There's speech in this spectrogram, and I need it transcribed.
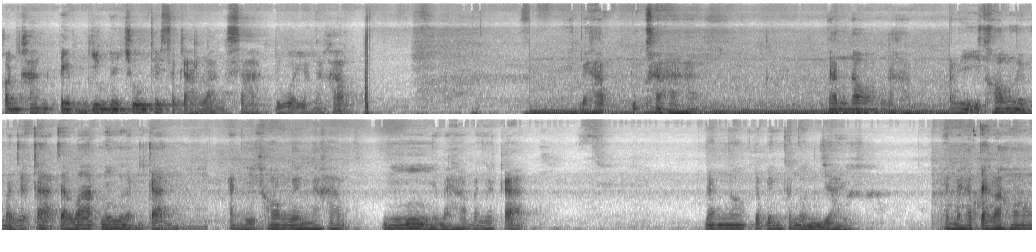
ค่อนข้างเต็มยิ่งในช่วงเทศกาลลานศาสตร์ด้วยนะครับเห็นไหมครับลูกค้าด้านนอกนะครับ อันนี้อีกห้องหนึ่งบรรยากาศจะวาดไม่เหมือนกัน อันนี้ห้องหนึ่งนะครับ นี่เห็นไหมครับ บรรยากาศ ด้านนอกจะเป็นถนนใหญ่ เห็นไหมครับ แต่ละห้อง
